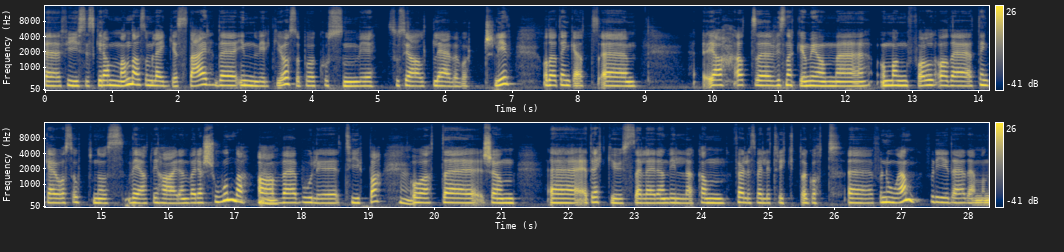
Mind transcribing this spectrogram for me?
eh, fysiske rammene da, som legges der, det innvirker jo også på hvordan vi sosialt lever vårt liv. Og da tenker jeg at eh, ja, at uh, vi snakker jo mye om, uh, om, mangfold, og det tenker jeg jo også oppnås ved at vi har en variasjon da, av mm. boligtyper. Mm. Og at selv om et rekkehus eller en villa kan føles veldig trygt og godt for noen, fordi det er det man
